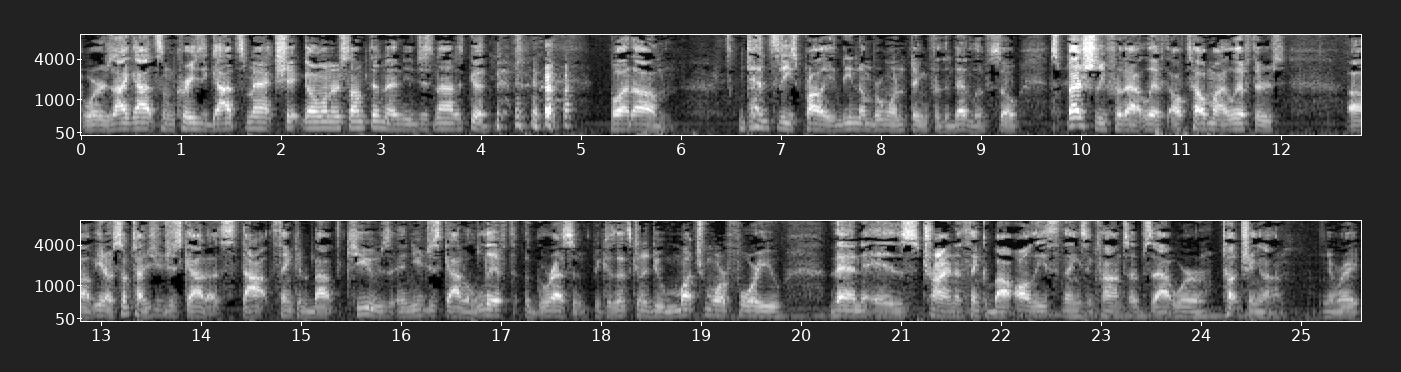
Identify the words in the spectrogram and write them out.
Whereas I got some crazy Godsmack shit going or something, and you're just not as good. but um, intensity is probably the number one thing for the deadlift. So especially for that lift, I'll tell my lifters, uh, you know, sometimes you just gotta stop thinking about the cues and you just gotta lift aggressive because that's gonna do much more for you than is trying to think about all these things and concepts that we're touching on. You know, right?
